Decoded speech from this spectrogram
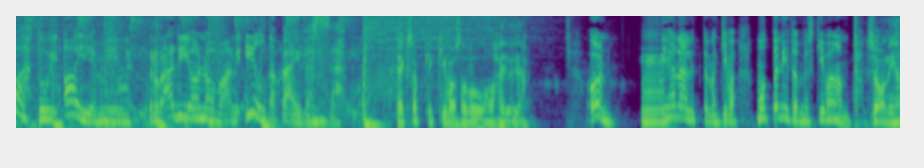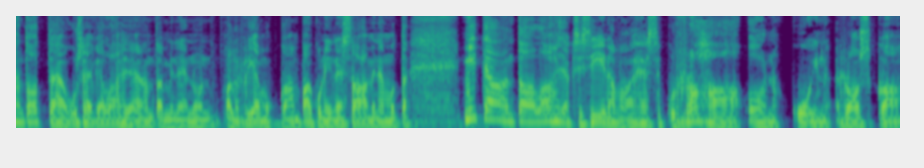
Tapahtui aiemmin Radionovan iltapäivässä. Eikö kiva saada lahjoja? On. Mm. Ihan älyttömän kiva, mutta niitä on myös kiva antaa. Se on ihan totta ja useimpia lahjoja antaminen on paljon riemukkaampaa kuin niiden saaminen. Mutta mitä antaa lahjaksi siinä vaiheessa, kun rahaa on kuin roskaa?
